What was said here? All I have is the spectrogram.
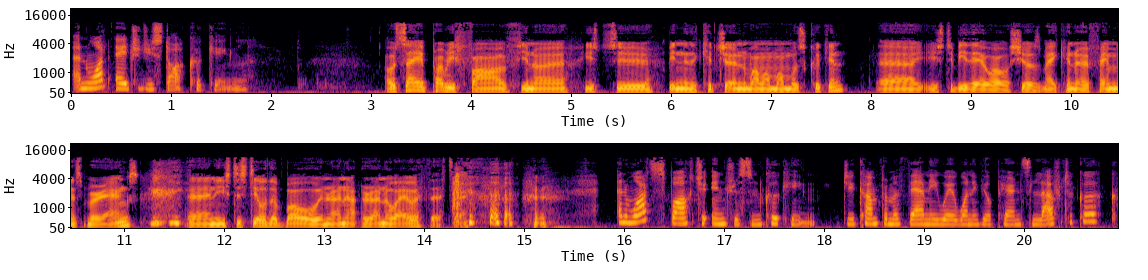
And what age did you start cooking? I would say probably five. You know, used to been in the kitchen while my mom was cooking. Uh, used to be there while she was making her famous meringues, and used to steal the bowl and run out, run away with it. eh. And what sparked your interest in cooking? Do you come from a family where one of your parents loved to cook?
